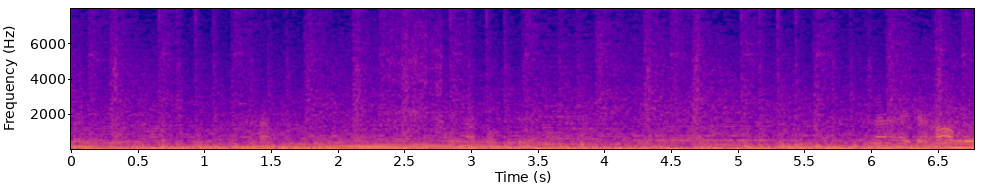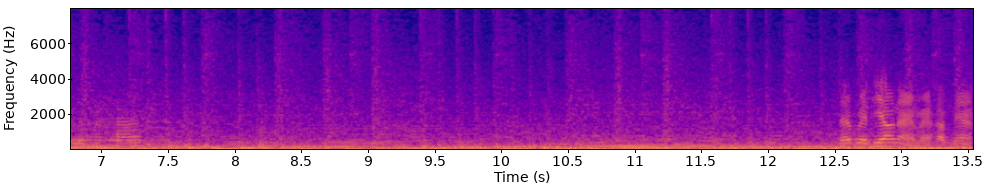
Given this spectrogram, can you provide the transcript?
เลยครับความดันโอเคได้หายใจเข้าออกลึกๆนะครับได้ไปเที่ยวไหนไหมครับเนี่ย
